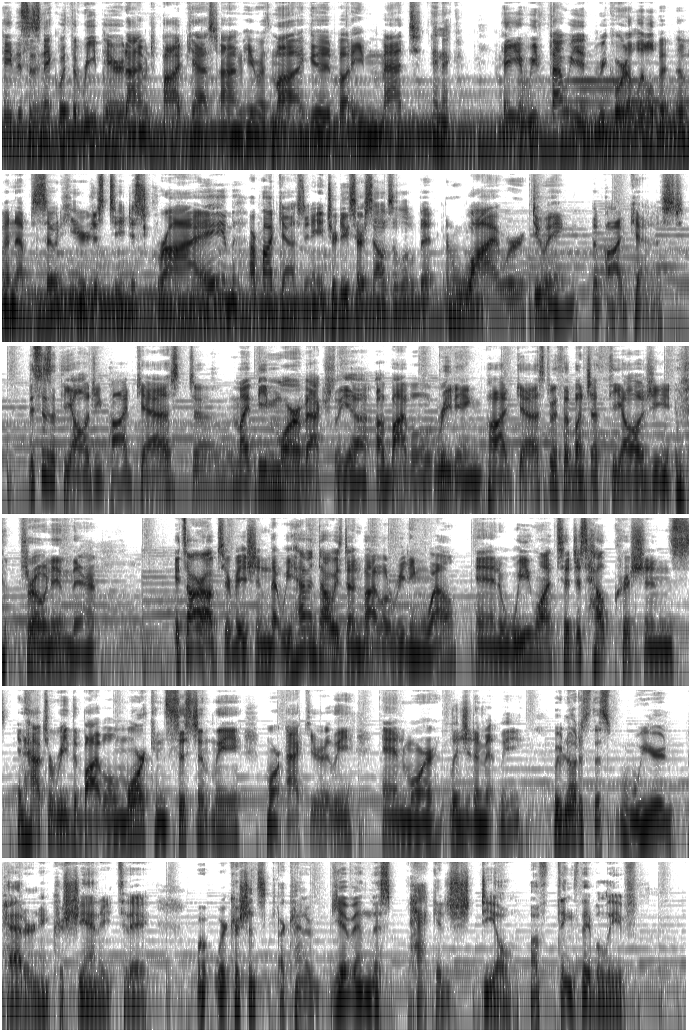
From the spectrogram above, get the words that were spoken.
Hey, this is Nick with the Reparadigmed podcast. I'm here with my good buddy Matt. Hey, Nick. Hey, we thought we'd record a little bit of an episode here just to describe our podcast and introduce ourselves a little bit and why we're doing the podcast. This is a theology podcast. Uh, might be more of actually a, a Bible reading podcast with a bunch of theology thrown in there. It's our observation that we haven't always done Bible reading well, and we want to just help Christians in how to read the Bible more consistently, more accurately, and more legitimately. We've noticed this weird pattern in Christianity today where Christians are kind of given this package deal of things they believe.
